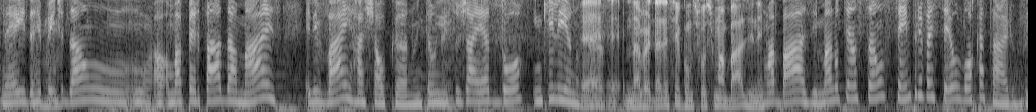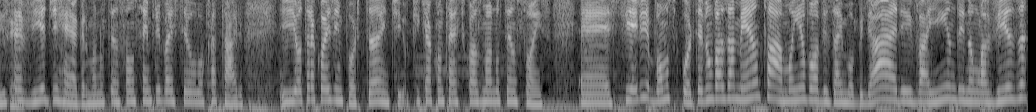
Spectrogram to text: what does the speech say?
né, e de. Repente dá um, um, uma apertada a mais, ele vai rachar o cano. Então Sim. isso já é do inquilino. É, é, na verdade assim é como se fosse uma base, né? Uma base. Manutenção sempre vai ser o locatário. Isso Sim. é via de regra. Manutenção sempre vai ser o locatário. E outra coisa importante, o que que acontece com as manutenções? É, se ele, vamos supor, teve um vazamento, ah, amanhã vou avisar a imobiliária e vai indo e não avisa,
